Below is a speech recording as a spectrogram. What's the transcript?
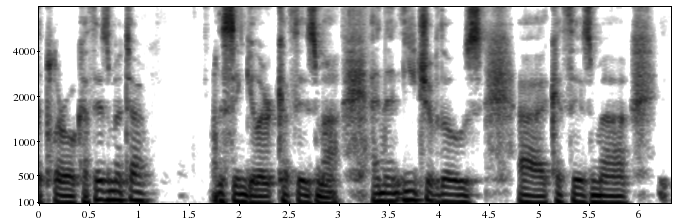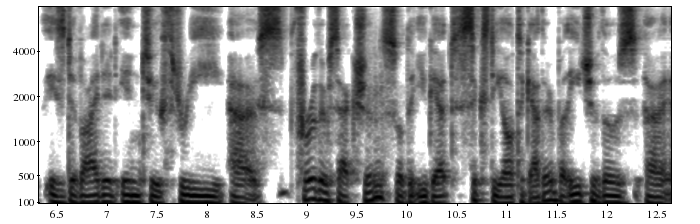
the plural kathismata the singular kathisma. And then each of those uh, kathisma is divided into three uh, further sections so that you get 60 altogether. But each of those uh,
